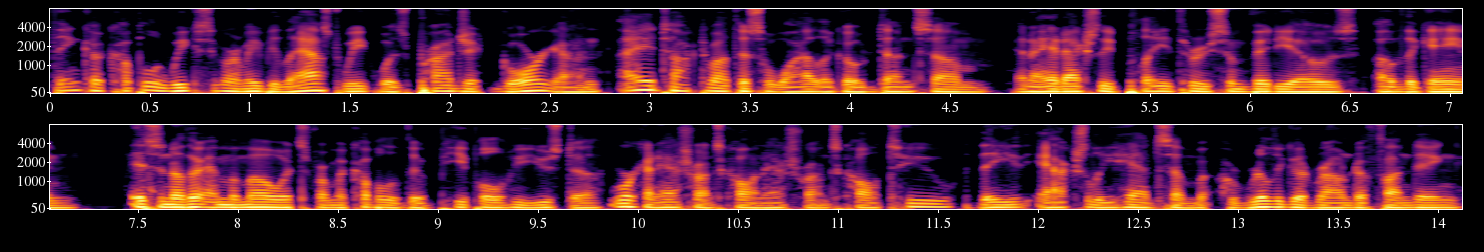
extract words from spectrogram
think a couple of weeks ago, or maybe last week, was Project Gorgon. I had talked about this a while ago, done some, and I had actually played through some videos of the game. It's another MMO. It's from a couple of the people who used to work on Asheron's Call and Asheron's Call 2. They actually had some a really good round of funding.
